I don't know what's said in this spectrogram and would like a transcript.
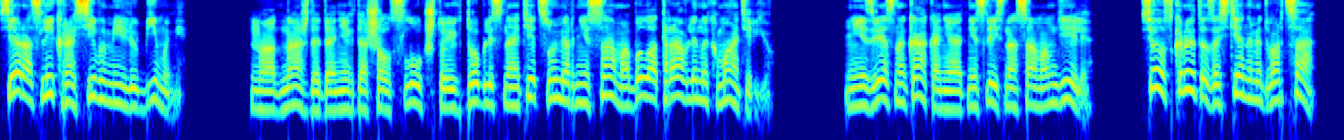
Все росли красивыми и любимыми, но однажды до них дошел слух, что их доблестный отец умер не сам, а был отравлен их матерью. Неизвестно, как они отнеслись на самом деле. Все скрыто за стенами дворца,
